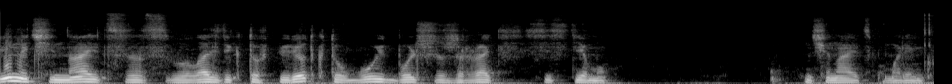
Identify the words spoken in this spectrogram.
и начинается с вылазить кто вперед, кто будет больше жрать систему. Начинается помаленьку.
